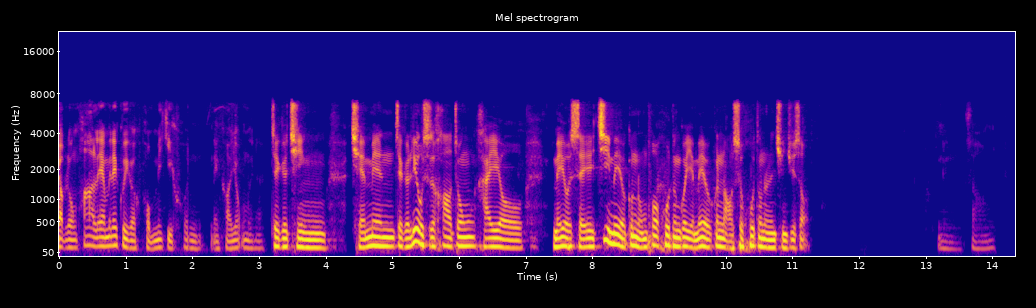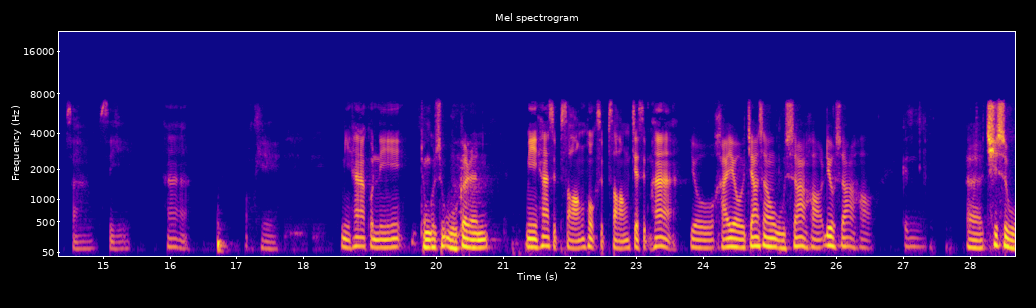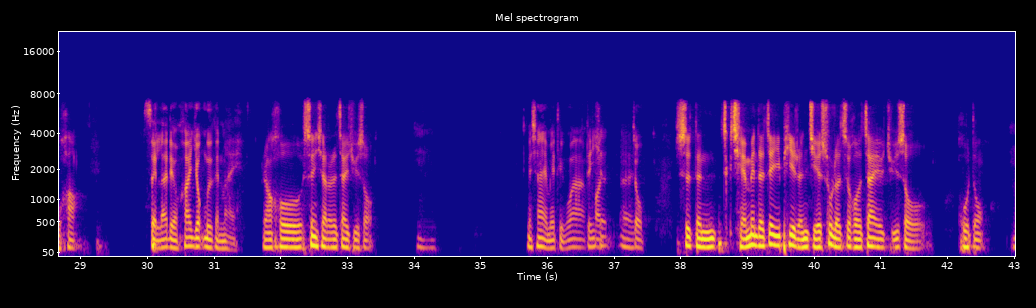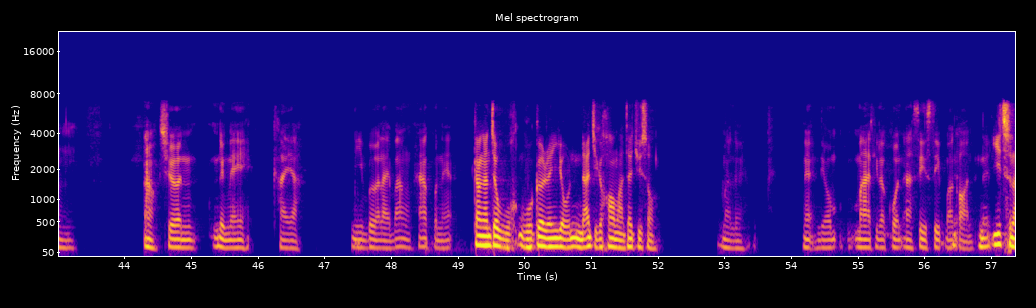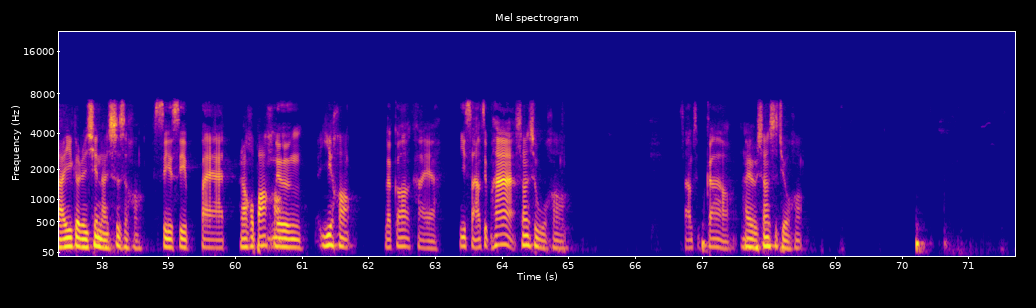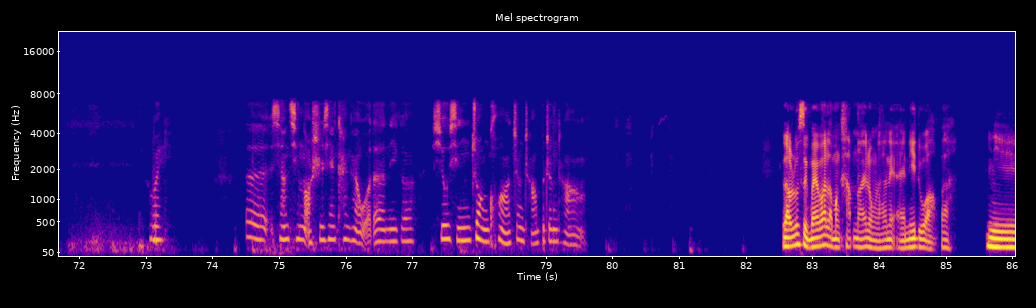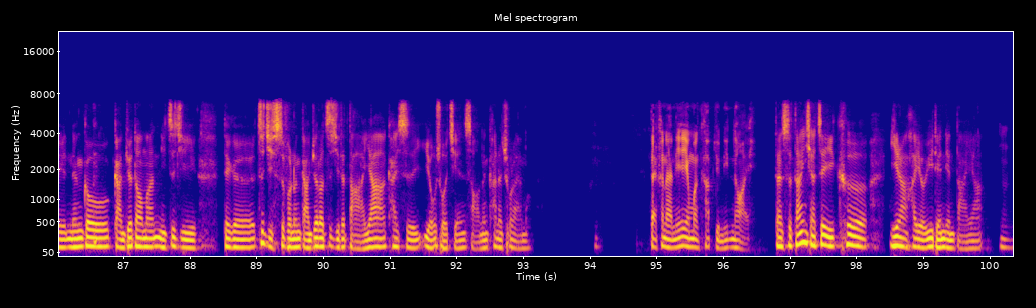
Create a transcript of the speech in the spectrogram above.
กับหลวงพ่อแล้วยังไม่ได้คุยกับผมมีกี่คนในขอยกมือนะ 这个请前面这个六十号中还有没有谁既没有跟龙婆互动过，也没有跟老师互动的人，请举手。 หนึ่งสองสามสี่ห้าโอเค มีห้าคนนี้ 总共是五个人， มีห้าสิบสองหกสิบสองเจ็ดสิบห้า 有还有加上五十二号、六十二号跟呃七十五号， เสร็จแล้วเดี๋ยวค่อยยกมือกันใหม่ 然后剩下来的再举手。 อืมไม่ใช่ไม่ถึงว่า 等一 พอ 下，呃 จ，บ 是等前面的这一批人结束了之后再举手互动。 อืมอ้าวเชิญหนึ่งในใครอ่ะ มีเบอร์อะไรบ้างห้าคนเนี้ย 刚刚这五五个人有哪几个号码？再举手。 มาเลย เนี่ย เดี๋ยวมาทีละคนอ่ะสี่สิบมาก่อน 那依次来，一个人先来四十号， สี่สิบแปด 然后八号 ห、นึ่ง 一号、 แล้วก็ใครอ่ะยี่สามสิบห้า 三十五号， สามสิบเก้า 还有三十九号。喂，呃，想请老师先看看我的那个修行状况正常不正常？ เรารู้สึกไหมว่าเราบังคับน้อยลงแล้วเนี่ยอันนี้ดูออกป่ะ 你能够感觉到吗？你自己这个自己是否能感觉到自己的打压开始有所减少？能看得出来吗？ แต่ขณะนี้ยังบังคับอยู่นิดหน่อย 但是当下这一刻依然还有一点点打压。 อืม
